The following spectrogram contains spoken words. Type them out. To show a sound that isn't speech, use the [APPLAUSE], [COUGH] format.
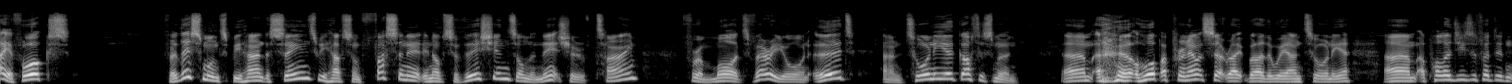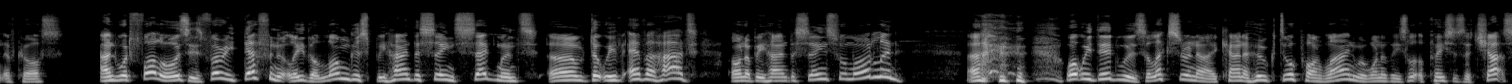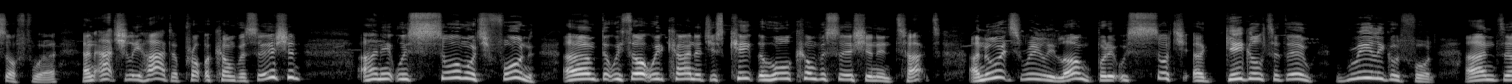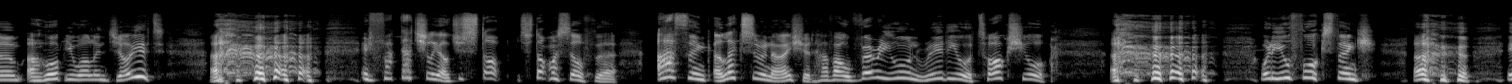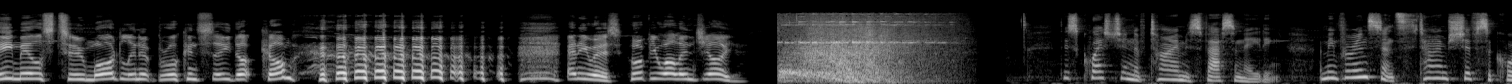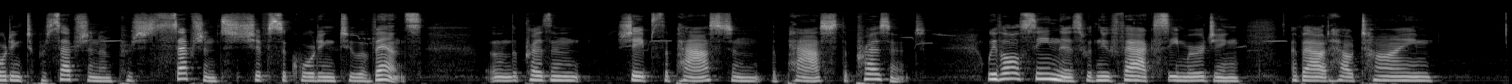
Hiya, folks. For this month's Behind the Scenes, we have some fascinating observations on the nature of time from Maud's very own Erd, Antonia Gottesman. Um, [LAUGHS] I hope I pronounced that right, by the way, Antonia. Um, apologies if I didn't, of course. And what follows is very definitely the longest behind the scenes segment um, that we've ever had on a behind the scenes for Maudlin. [LAUGHS] What we did was Alexa and I kind of hooked up online with one of these little pieces of chat software and actually had a proper conversation. And it was so much fun um, that we thought we'd kind of just keep the whole conversation intact. I know it's really long, but it was such a giggle to do. Really good fun. And um, I hope you all enjoy it. [LAUGHS] In fact, actually, I'll just stop stop myself there. I think Alexa and I should have our very own radio talk show. [LAUGHS] what do you folks think? Uh, [LAUGHS] emails to maudlin at brokensea.com. [LAUGHS] Anyways, hope you all enjoy. This question of time is fascinating. I mean, for instance, time shifts according to perception, and perception shifts according to events. Um, the present shapes the past, and the past the present. We've all seen this with new facts emerging about how time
